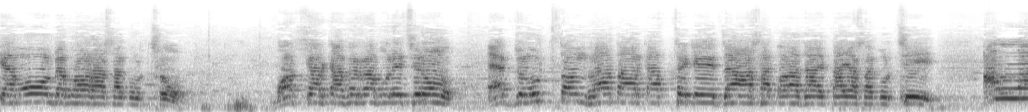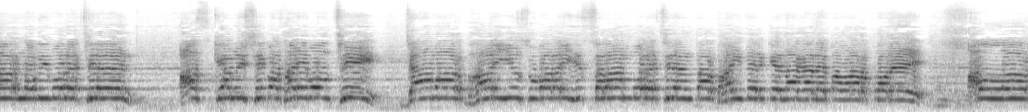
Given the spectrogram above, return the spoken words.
কেমন ব্যবহার আশা করছ? মক্কার কাফেররা বলেছিল, একজন উত্তম ভ্রাতার কাছ থেকে যা আশা করা যায় তাই আশা করছি। আল্লাহর নবী বলেছিলেন আজকে আমি সে কথাই বলছি যা আমার ভাই ইউসুফ সালাম বলেছিলেন তার ভাইদেরকে নাগালে পাওয়ার পরে। আল্লাহর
